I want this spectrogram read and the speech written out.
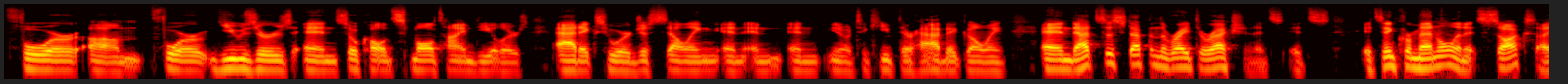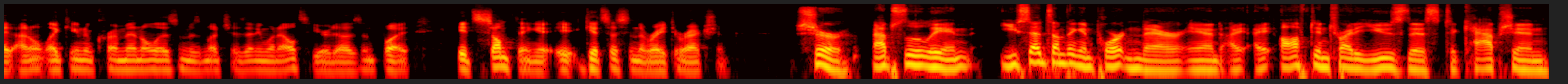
for um, for users and so-called small-time dealers, addicts who are just selling and and and you know to keep their habit going. And that's a step in the right direction. It's it's it's incremental and it sucks. I, I don't like incrementalism as much as anyone else here doesn't, but it's something. It, it gets us in the right direction. Sure, absolutely. And you said something important there, and I, I often try to use this to caption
